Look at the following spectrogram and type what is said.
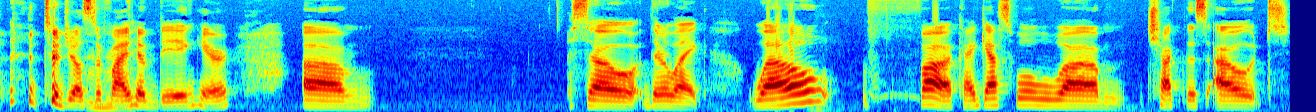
to justify him being here. Um, so they're like, well, fuck, I guess we'll um, check this out,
